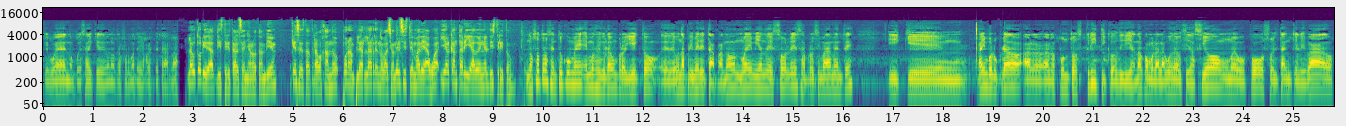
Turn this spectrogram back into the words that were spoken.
que, bueno, pues hay que de una u otra forma también respetar, ¿no? La autoridad distrital señaló también que se está trabajando por ampliar la renovación del sistema de agua y alcantarillado en el distrito. Nosotros en Tucumé hemos ejecutado un proyecto eh, de una primera etapa, ¿no? 9 millones de soles aproximadamente, y que mm, ha involucrado a, los puntos críticos, diría, ¿no? Como la laguna de oxidación, un nuevo pozo, el tanque elevado,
